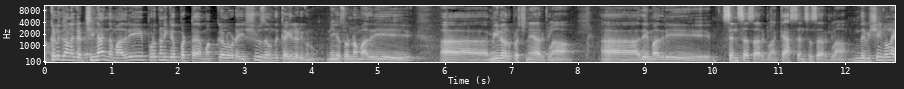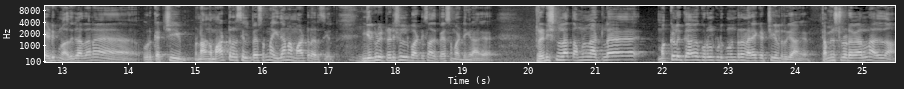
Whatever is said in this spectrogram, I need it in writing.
மக்களுக்கான கட்சினா இந்த மாதிரி புறக்கணிக்கப்பட்ட மக்களோட இஷ்யூஸை வந்து கையில் எடுக்கணும். நீங்கள் சொன்ன மாதிரி மீனவர் பிரச்சனையாக இருக்கலாம் அதே மாதிரி சென்சஸாக இருக்கலாம் கேஷ் சென்சஸாக இருக்கலாம் இந்த விஷயங்கள்லாம் எடுக்கணும். அதுக்காக தானே ஒரு கட்சி நாங்கள் மாற்று அரசியல் பேசுகிறோம்னா இதான மாற்று அரசியல். இங்கே இருக்கக்கூடிய ட்ரெடிஷ்னல் பார்ட்டிஸ்லாம் அதை பேச மாட்டேங்கிறாங்க. ட்ரெடிஷ்னலாக தமிழ்நாட்டில் மக்களுக்காக குரல் கொடுக்கணுன்ற நிறைய கட்சிகள் இருக்காங்க. கம்யூனிஸ்டோட வேலைலாம் அதுதான்.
